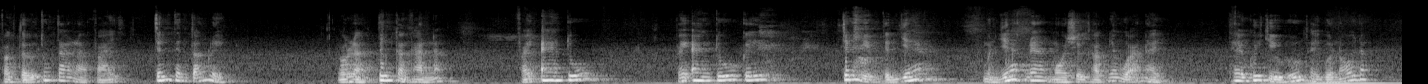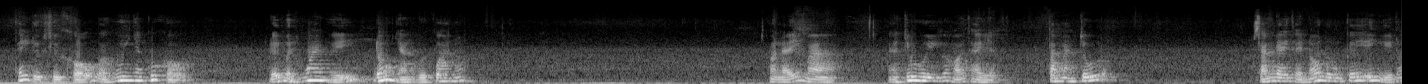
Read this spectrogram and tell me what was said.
Phật tử chúng ta là phải chánh tinh tấn liền. Gọi là tinh cần hành đó, phải an trú phải an trú cái chánh niệm tỉnh giác. Mình giác ra mọi sự thật nhân quả này theo cái chiều hướng thầy vừa nói đó. Thấy được sự khổ và nguyên nhân của khổ để mình ngoan hỷ đón nhận vượt qua nó hồi nãy mà à, chú Huy có hỏi thầy tâm an chú đó sẵn đây thầy nói luôn cái ý nghĩa đó.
